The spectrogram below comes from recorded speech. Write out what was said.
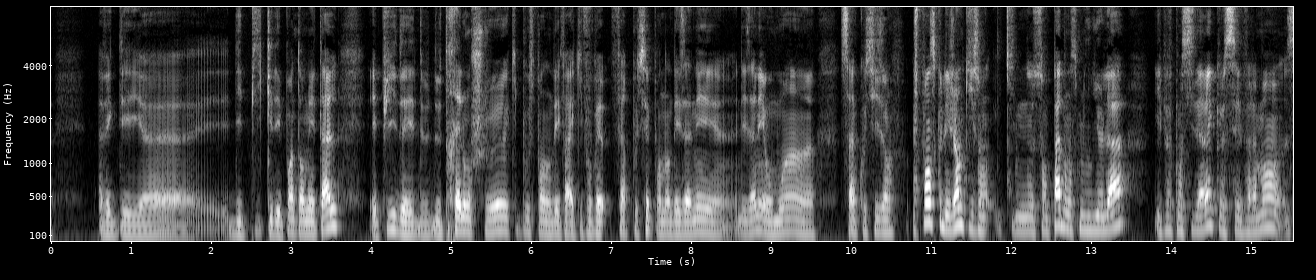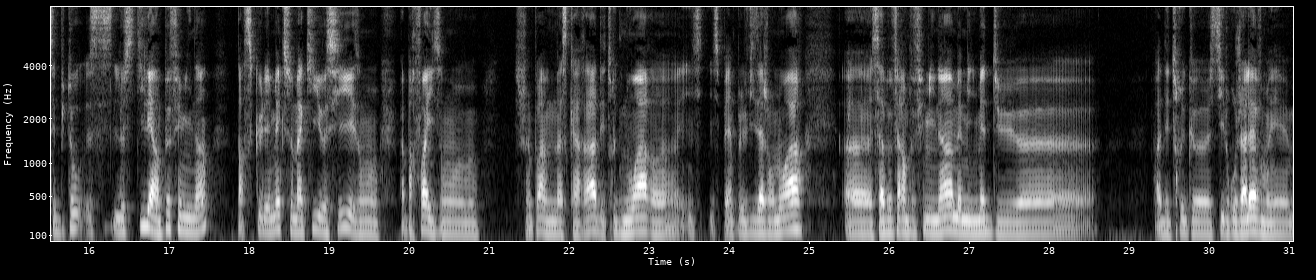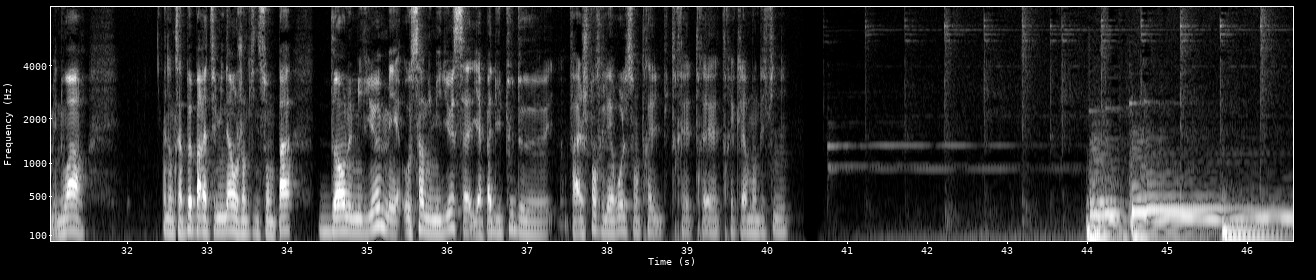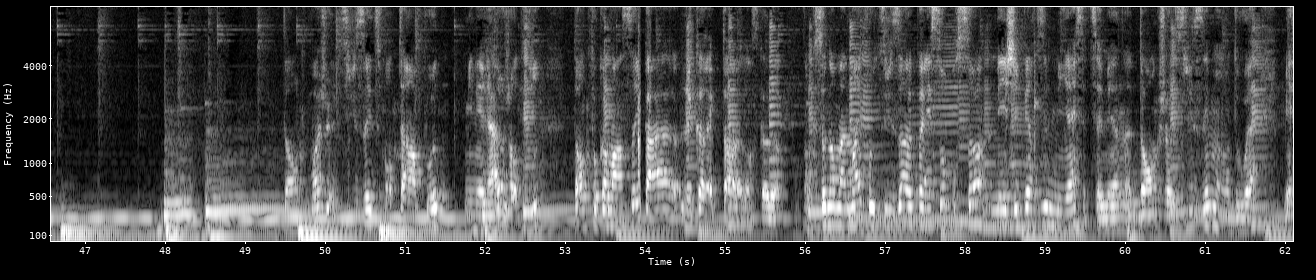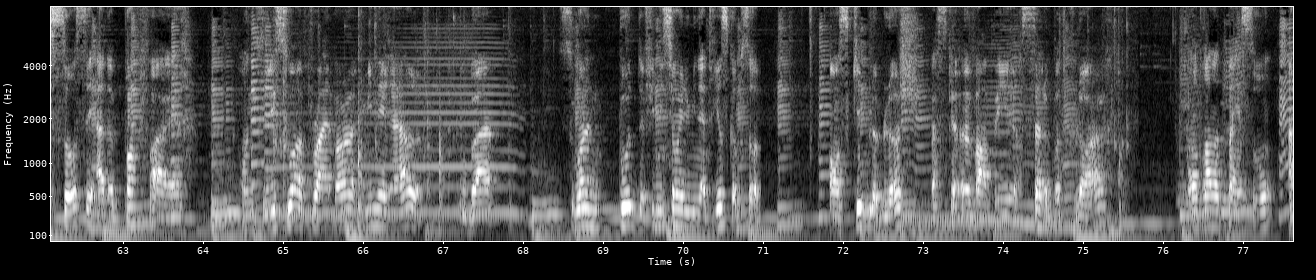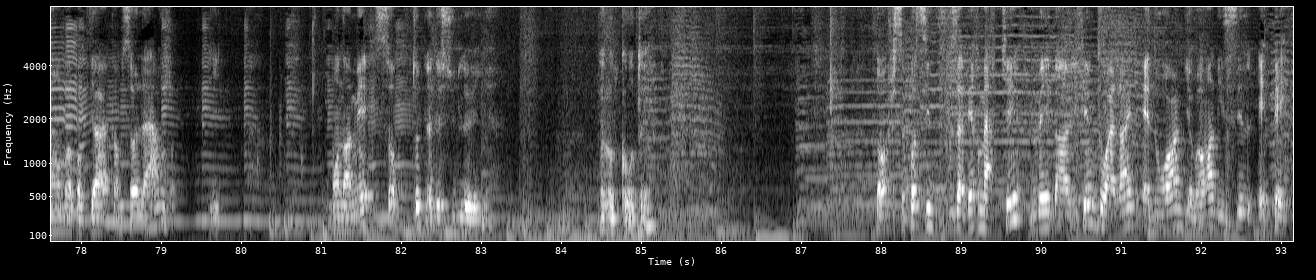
avec des, euh, des pics et des pointes en métal, et puis des, de, très longs cheveux qui poussent pendant des, qu'il faut faire pousser pendant des années, euh, des années au moins 5 ou 6 ans. Je pense que les gens qui, sont, qui ne sont pas dans ce milieu-là, ils peuvent considérer que c'est vraiment, c'est plutôt, le style est un peu féminin, parce que les mecs se maquillent aussi, ils ont, parfois ils ont je sais pas, un mascara, des trucs noirs, euh, ils, se peignent un peu le visage en noir. Euh, ça peut faire un peu féminin, même ils mettent du, euh, des trucs style rouge à lèvres, mais, mais noir. Donc ça peut paraître féminin aux gens qui ne sont pas dans le milieu, mais au sein du milieu, il n'y a pas du tout de... Enfin, je pense que les rôles sont très, très, très, très clairement définis. Je vais utiliser du fond de teint en poudre minéral aujourd'hui. Donc, il faut commencer par le correcteur dans ce cas-là. Donc, ça, normalement, il faut utiliser un pinceau pour ça, mais j'ai perdu le mien cette semaine. Donc, je vais utiliser mon doigt. Mais ça, c'est à ne pas faire. On utilise soit un primer minéral ou ben, soit une poudre de finition illuminatrice comme ça. On skip le blush parce qu'un vampire, ça n'a pas de couleur. On prend notre pinceau à ombre à paupières comme ça, large, on en met sur tout le dessus de l'œil. De l'autre côté. Donc je sais pas si vous avez remarqué, mais dans les films Twilight, Edward, il y a vraiment des cils épais.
